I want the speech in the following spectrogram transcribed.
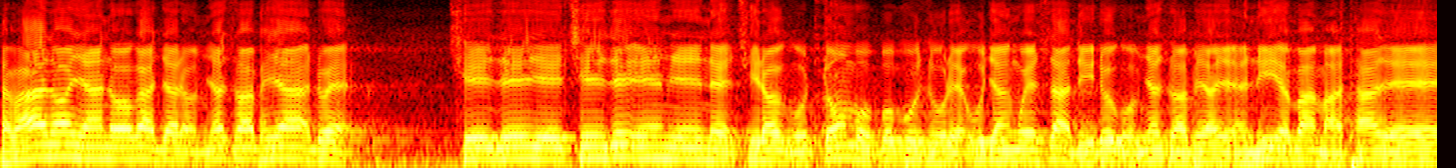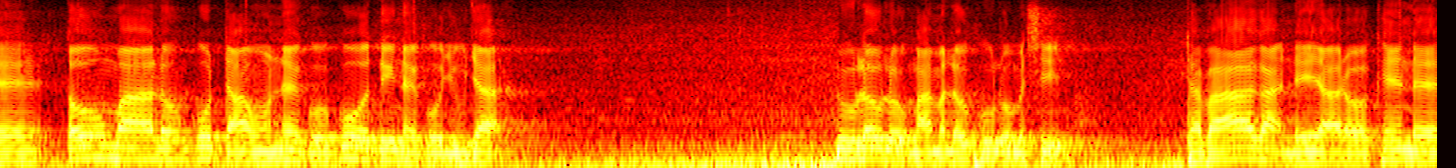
တပါးသောယံတော်ကကြတော့မြတ်စွာဘုရားအတွက်ခြေသေးရခြေသေးအင်းမြင်းနဲ့ခြေတော်ကိုတွန်းဖို့ပုတ်ဖို့ဆိုတဲ့ဥကြံွယ်စသည်တို့ကိုမြတ်စွာဘုရားရဲ့အနိယပမှာထားတယ်သုံးပါလုံးကိုတာဝန်နဲ့ကိုကိုအသိနဲ့ကိုယူကြ သူလို့လို့ငါမလုပ်ဘူးလို့မရှိတပါးကနေရတော်ခင်းတယ်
